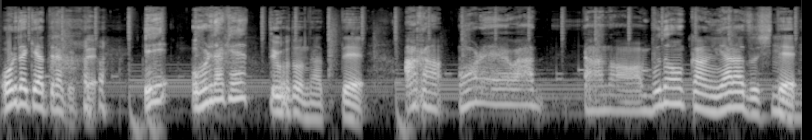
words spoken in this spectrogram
俺だけやってなくって え俺だけっていうことになってあかん。俺はあの武道館やらずしてうん。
